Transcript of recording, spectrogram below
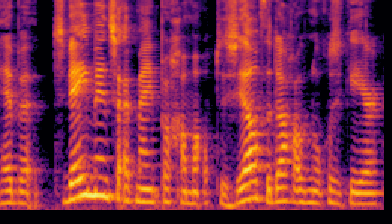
hebben twee mensen uit mijn programma op dezelfde dag ook nog eens een keer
